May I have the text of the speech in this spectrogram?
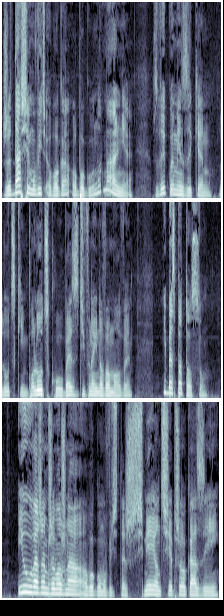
że da się mówić o, Boga, o Bogu normalnie, zwykłym językiem ludzkim, po ludzku, bez dziwnej nowomowy i bez patosu. I uważam, że można o Bogu mówić też śmiejąc się przy okazji,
